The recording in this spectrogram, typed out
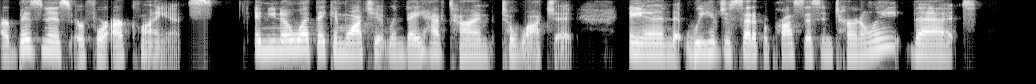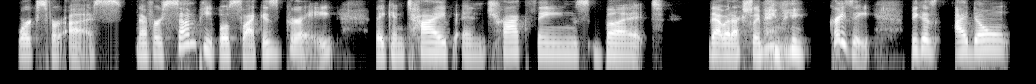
our business or for our clients. And you know what? They can watch it when they have time to watch it. And we have just set up a process internally that works for us. Now, for some people, Slack is great. They can type and track things, but that would actually make me crazy because I don't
